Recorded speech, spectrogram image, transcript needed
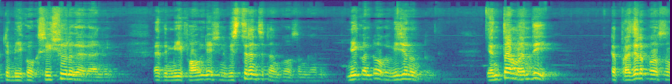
అంటే మీకు ఒక శిష్యులుగా కానీ లేదా మీ ఫౌండేషన్ విస్తరించడం కోసం కానీ మీకంటూ ఒక విజన్ ఉంటుంది. ఎంతమంది అంటే ప్రజల కోసం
